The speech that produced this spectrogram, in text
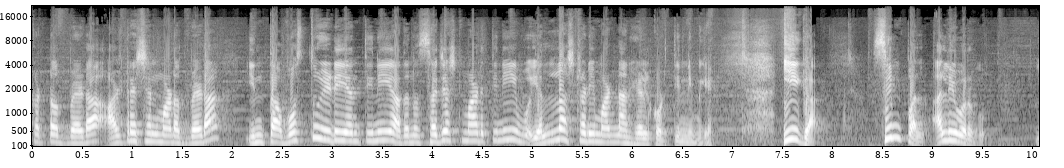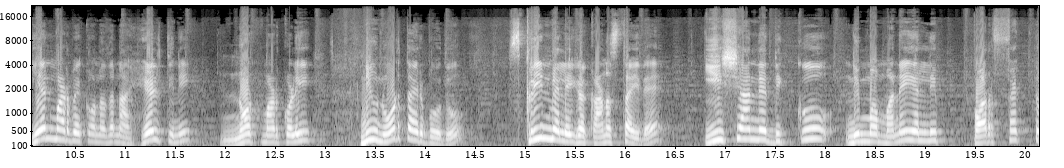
ಕಟ್ಟೋದು ಬೇಡ, ಆಲ್ಟ್ರೇಷನ್ ಮಾಡೋದು ಬೇಡ. ಇಂಥ ವಸ್ತು ಇಡಿ ಅಂತೀನಿ, ಅದನ್ನು ಸಜೆಸ್ಟ್ ಮಾಡ್ತೀನಿ, ಎಲ್ಲ ಸ್ಟಡಿ ಮಾಡಿ ನಾನು ಹೇಳ್ಕೊಡ್ತೀನಿ ನಿಮಗೆ. ಈಗ, ಸಿಂಪಲ್ ಅಲ್ಲಿವರೆಗೂ. ಏನು ಮಾಡಬೇಕು ಅನ್ನೋದನ್ನು ಹೇಳ್ತೀನಿ. ನೋಟ್ ಮಾಡ್ಕೊಳ್ಳಿ. ನೀವು ನೋಡ್ತಾ ಇರ್ಬೋದು ಸ್ಕ್ರೀನ್ ಮೇಲೆ ಈಗ ಕಾಣಿಸ್ತಾ ಇದೆ. ಈಶಾನ್ಯ ದಿಕ್ಕು ನಿಮ್ಮ ಮನೆಯಲ್ಲಿ ಪರ್ಫೆಕ್ಟ್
